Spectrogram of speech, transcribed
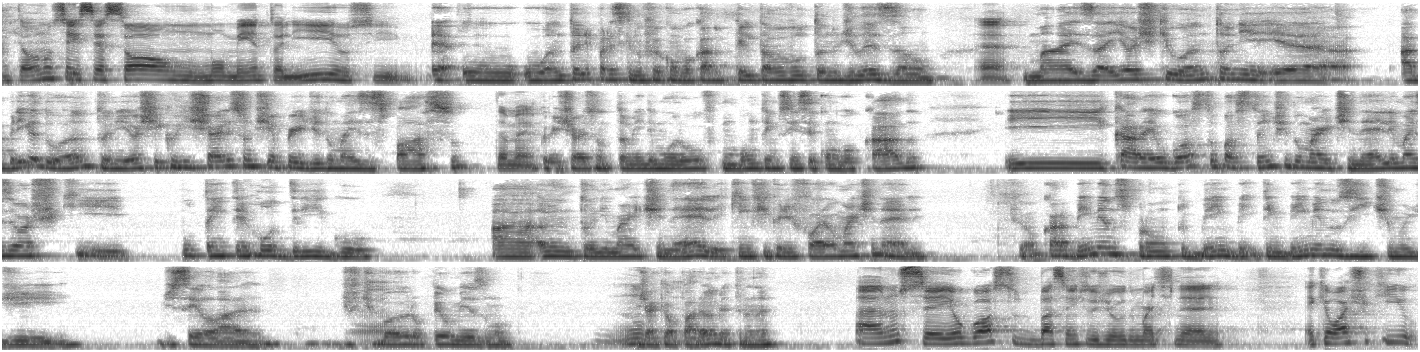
Então não sei se é só um momento ali ou se. É, o, o Anthony parece que não foi convocado porque ele estava voltando de lesão. É. Mas aí eu acho que o Anthony. É, a briga do Anthony, eu achei que o Richarlison tinha perdido mais espaço. Também. O Richardson também demorou um bom tempo sem ser convocado. E, cara, eu gosto bastante do Martinelli, mas eu acho que, puta, entre Rodrigo, a Anthony Martinelli, quem fica de fora é o Martinelli. É um cara bem menos pronto, bem, bem tem bem menos ritmo de, de sei lá, de futebol é. europeu mesmo, não, já que é o parâmetro, né? Ah, eu não sei. Eu gosto bastante do jogo do Martinelli. É que eu acho que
